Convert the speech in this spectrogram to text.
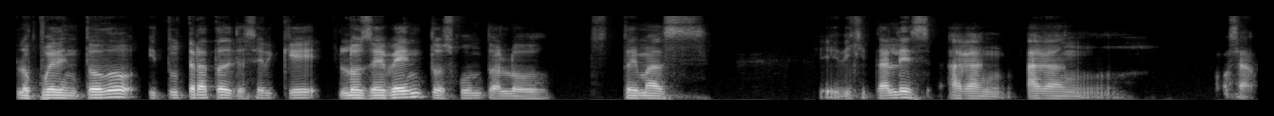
lo pueden todo y tú tratas de hacer que los eventos junto a los temas eh, digitales hagan, hagan o sea,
